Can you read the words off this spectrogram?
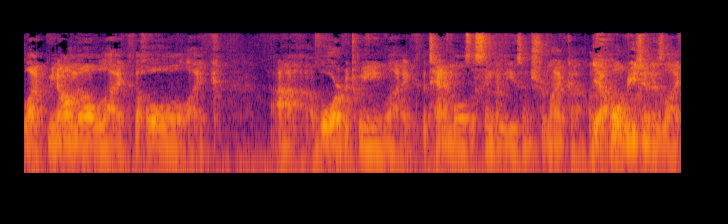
Like we all know, like the whole like uh, war between like the Tamils, the Sinhalese, and Sri Lanka. Like Yeah. the whole region is like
